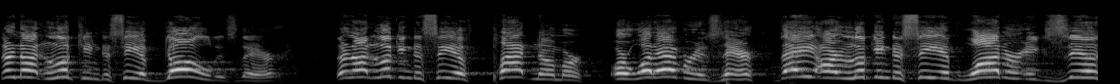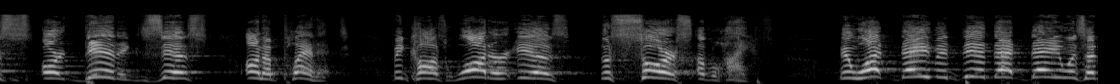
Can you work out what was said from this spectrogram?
they're not looking to see if gold is there. They're not looking to see if platinum or or whatever is there, they are looking to see if water exists or did exist on a planet because water is the source of life. And what David did that day was an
